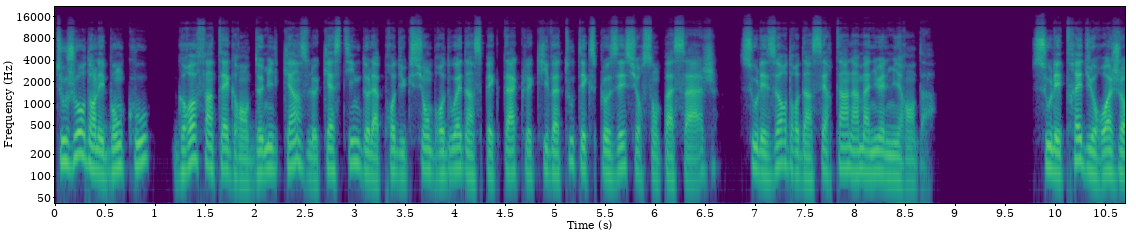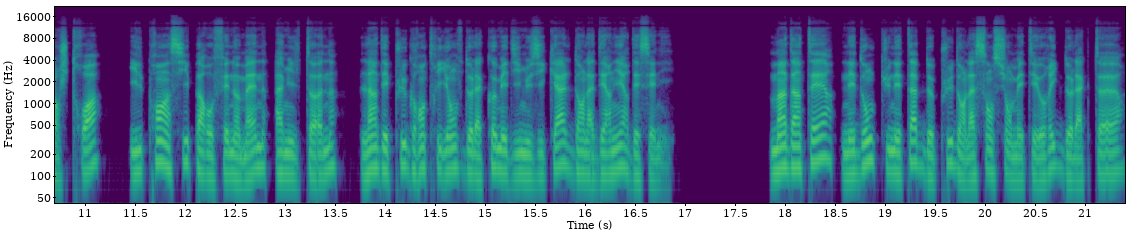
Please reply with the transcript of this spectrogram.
Toujours dans les bons coups, Groff intègre en 2015 le casting de la production Broadway d'un spectacle qui va tout exploser sur son passage, sous les ordres d'un certain Lin-Manuel Miranda. Sous les traits du roi George III, il prend ainsi part au phénomène Hamilton, l'un des plus grands triomphes de la comédie musicale dans la dernière décennie. Main d'Inter n'est donc qu'une étape de plus dans l'ascension météorique de l'acteur,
